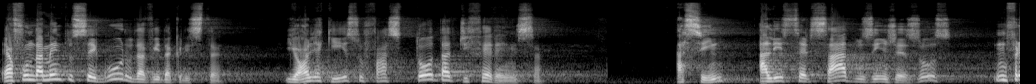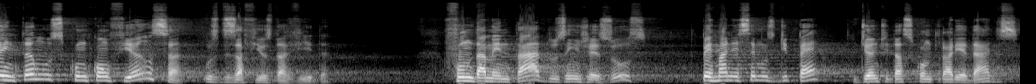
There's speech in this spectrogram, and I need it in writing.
É o fundamento seguro da vida cristã. E olha que isso faz toda a diferença. Assim, alicerçados em Jesus, enfrentamos com confiança os desafios da vida. Fundamentados em Jesus, permanecemos de pé diante das contrariedades.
